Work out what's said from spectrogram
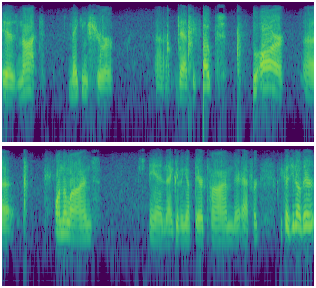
is not making sure uh, that the folks who are uh, on the lines and uh, giving up their time, their effort, because you know there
